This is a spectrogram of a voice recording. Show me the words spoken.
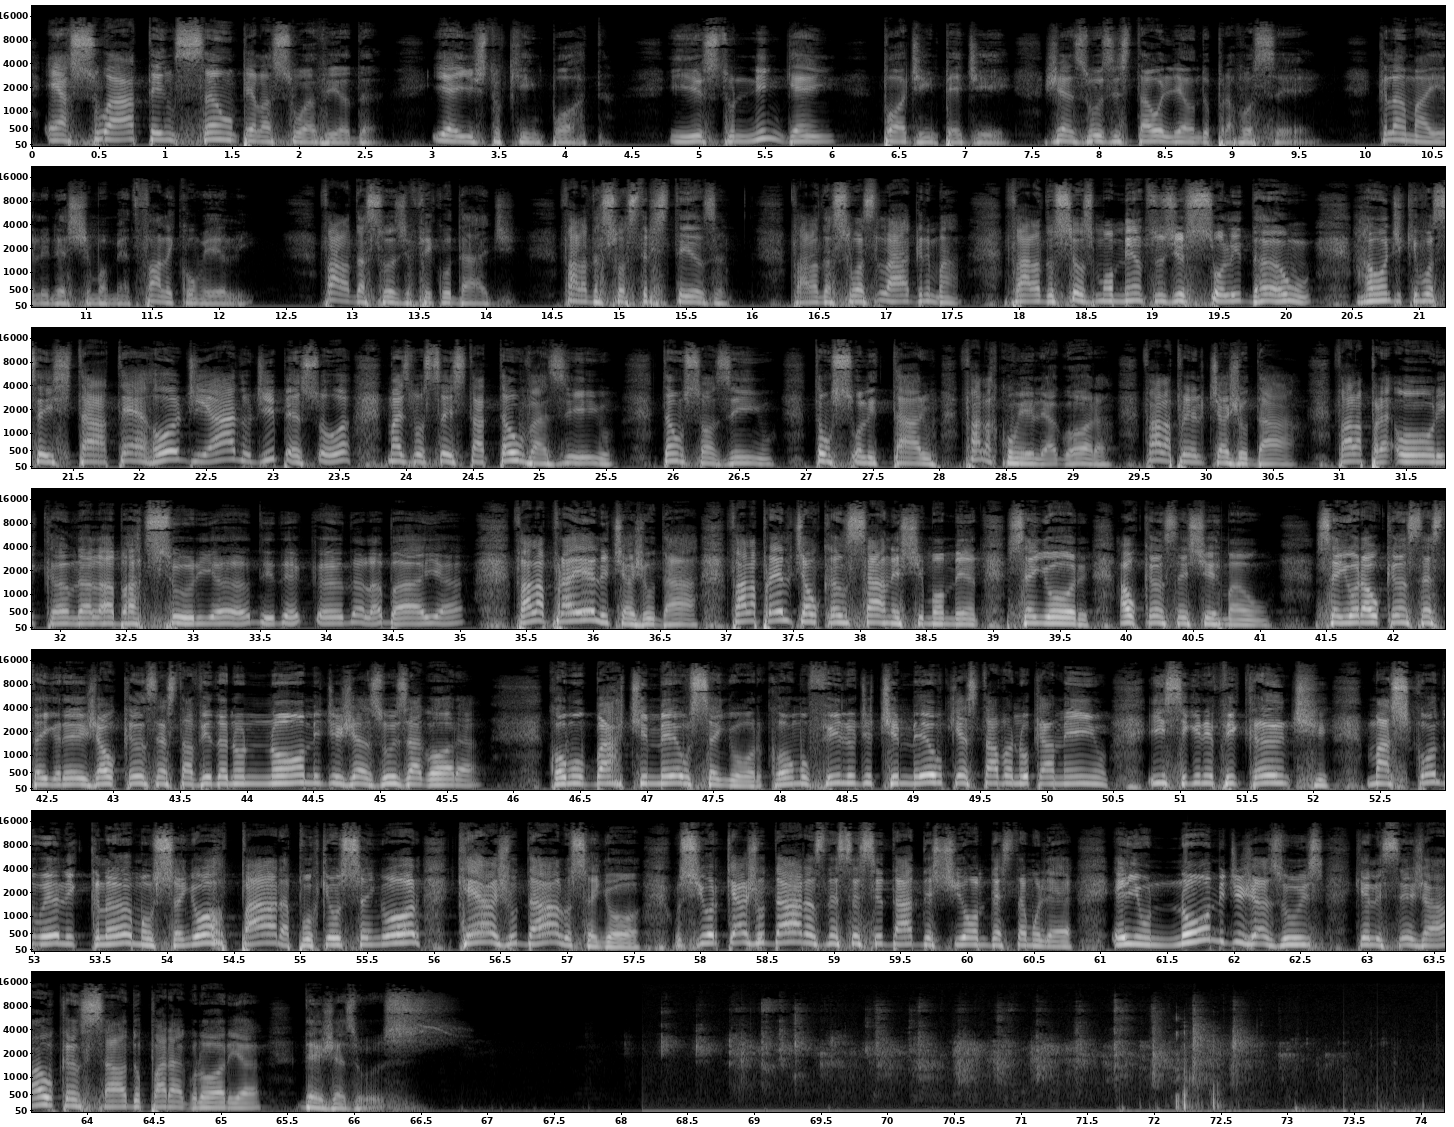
é a sua atenção pela sua vida, e é isto que importa. E isto ninguém pode impedir. Jesus está olhando para você. Clama a Ele neste momento, fale com Ele. Fala das suas dificuldades, fala das suas tristezas, Fala das suas lágrimas, fala dos seus momentos de solidão, aonde que você está até rodeado de pessoa, mas você está tão vazio, tão sozinho, tão solitário. Fala com ele agora. Fala para ele te ajudar. Fala para. Fala para ele te ajudar. Fala para ele te alcançar neste momento. Senhor, alcança este irmão. Senhor, alcança esta igreja, alcança esta vida no nome de Jesus agora como Bartimeu, Senhor, como filho de Timeu que estava no caminho, insignificante, mas quando ele clama, o Senhor para, porque o Senhor quer ajudá-lo, Senhor. O Senhor quer ajudar as necessidades deste homem, desta mulher. Em o nome de Jesus, que ele seja alcançado para a glória de Jesus.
